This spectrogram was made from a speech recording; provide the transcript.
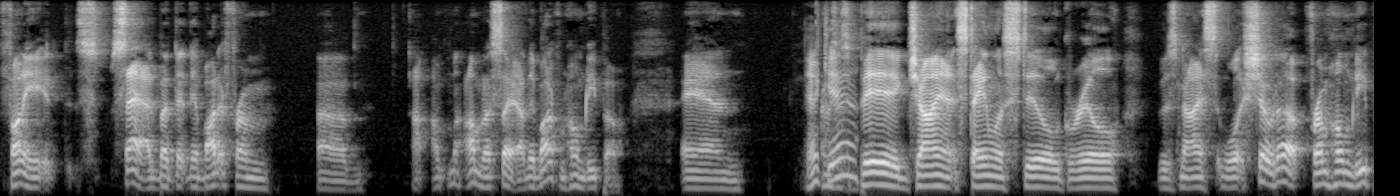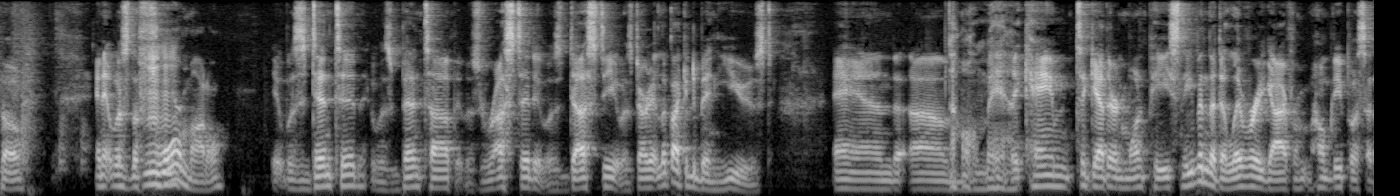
funny, it's sad, but they, they bought it from. Um, I, I'm, I'm gonna say they bought it from Home Depot, and Heck it was yeah. this big, giant stainless steel grill. It was nice. Well, it showed up from Home Depot, and it was the Mhm. floor model. It was dented. It was bent up. It was rusted. It was dusty. It was dirty. It looked like it had been used. And um, Oh man. it came together in one piece. And even the delivery guy from Home Depot said,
